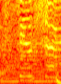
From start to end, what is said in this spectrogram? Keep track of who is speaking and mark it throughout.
Speaker 1: the future.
